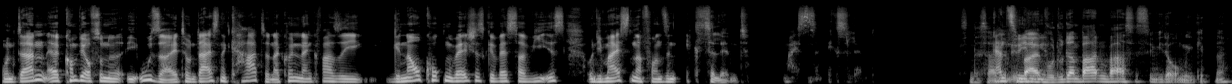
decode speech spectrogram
Und dann äh, kommt ihr auf so eine EU-Seite und da ist eine Karte und da könnt ihr dann quasi genau gucken, welches Gewässer wie ist. Und die meisten davon sind exzellent. Die meisten sind exzellent. Das ist interessant. Ganz überall, wenige. wo du dann baden warst, ist sie wieder umgekippt, ne?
